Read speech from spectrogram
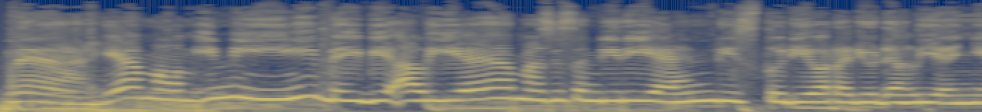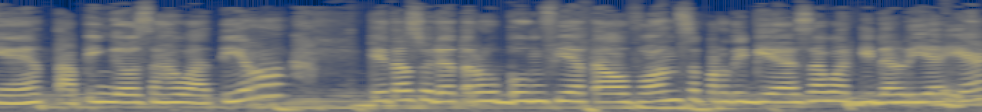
Nah ya malam ini Baby Alia masih sendirian di studio Radio Dahlianya. Tapi nggak usah khawatir kita sudah terhubung via telepon seperti biasa wargi Dahlia ya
